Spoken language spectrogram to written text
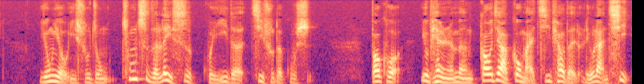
《拥有》一书中充斥着类似诡异的技术的故事，包括诱骗人们高价购买机票的浏览器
